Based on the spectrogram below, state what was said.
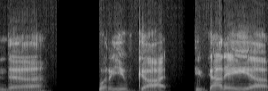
And uh, what do you've got? You've got a uh,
